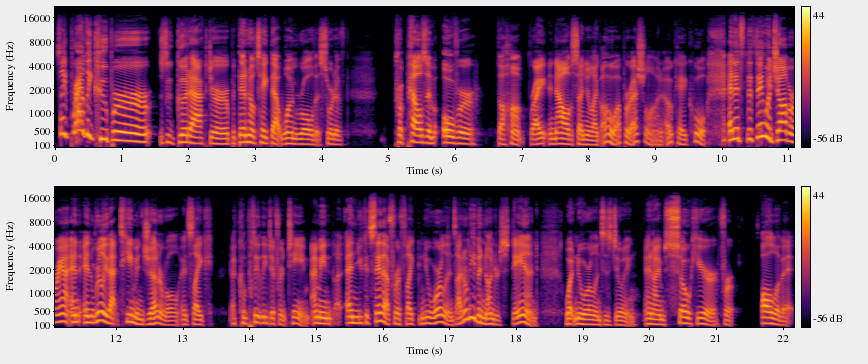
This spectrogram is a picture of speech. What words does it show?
it's like Bradley Cooper is a good actor, but then he'll take that one role that sort of propels him over the hump, right? And now all of a sudden you're like, oh, upper echelon. Okay, cool. And it's the thing with Ja Morant and, and really that team in general. It's like a completely different team. I mean, and you could say that for like New Orleans. I don't even understand what New Orleans is doing. And I'm so here for all of it.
